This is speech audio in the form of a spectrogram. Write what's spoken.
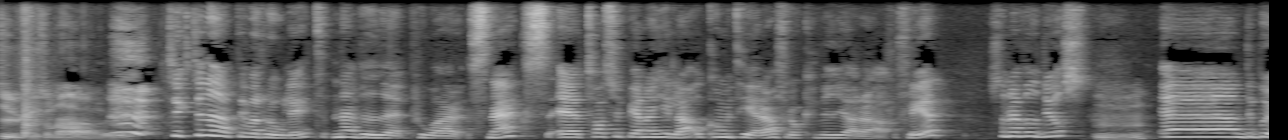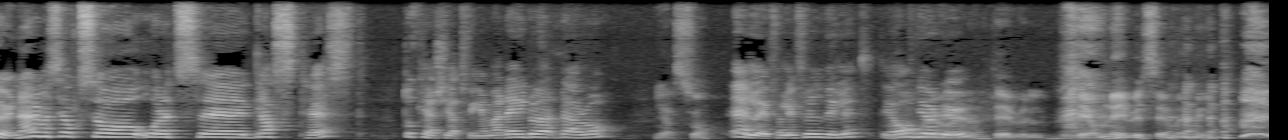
20 såna här. Tyckte ni att det var roligt när vi provar snacks? Eh, ta supergärna och gilla och kommentera för då kan vi göra fler såna här videos. Mm. Eh, det börjar närma sig också årets eh, glasstest. Då kanske jag tvingar med dig där då. Jaså? Eller ifall det är frivilligt. Det avgör Ja, du. Det är väl det om ni vill se mig mer.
